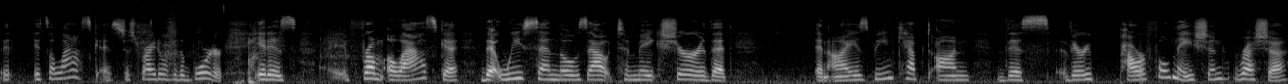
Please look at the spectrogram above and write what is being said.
It, it's Alaska. It's just right over the border. It is from Alaska that we send those out to make sure that an eye is being kept on this very powerful nation, Russia,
